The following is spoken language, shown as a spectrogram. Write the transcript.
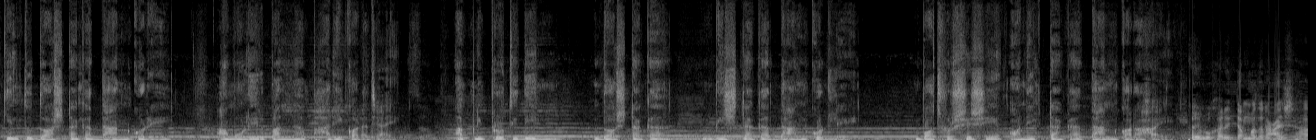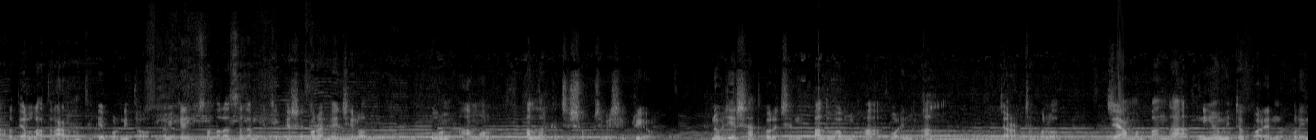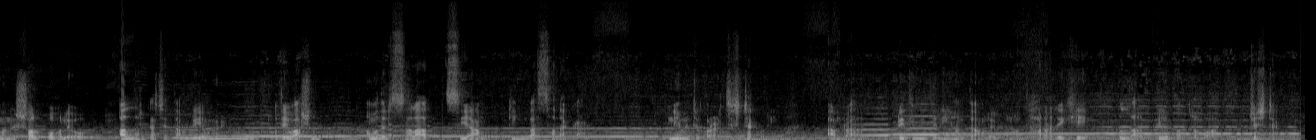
কিন্তু দশ টাকা দান করে আমলের পাল্লা ভারী করা যায়। আপনি প্রতিদিন দশ টাকা, বিশ টাকা দান করলে বছর শেষে অনেক টাকা দান করা হয়। সহিহ বুখারীতে আমাদের আয়েশা রাদিয়াল্লাহু তাআলা আনহা থেকে বর্ণিত, নবী করিম আলাইহি সাল্লামকে জিজ্ঞাসা করা হয়েছিল, কোন আমল আল্লাহর কাছে সবচেয়ে বেশি প্রিয়? নবীজি ইরশাদ করেছেন আদুয়া মুহা ও ইনকাল, যার অর্থ হলো, যে আমল বান্দা নিয়মিত করেন, পরিমাণে স্বল্প হলেও আল্লাহর কাছে তা প্রিয় হয়। অতএব আসুন, আমাদের সালাদ সিয়াম কিংবা সাদাকা নিয়মিত করার চেষ্টা করি। আমরা পৃথিবীতে নিয়মিত আমলের কোনো ধারা রেখে আল্লাহর প্রিয় পাত্র হওয়ার চেষ্টা করি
